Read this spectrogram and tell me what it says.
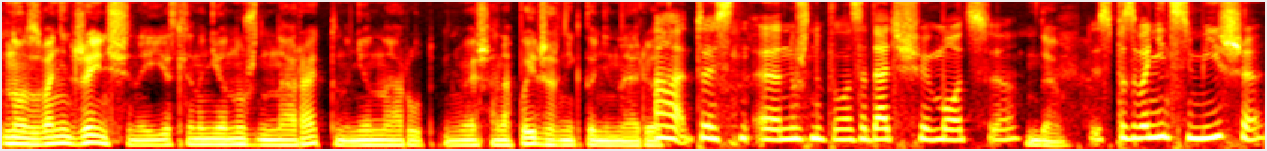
но звонит женщина, и если на нее нужно наорать, то на нее наорут, понимаешь? А на пейджер никто не наорет. А, то есть э, нужно было задать еще эмоцию. Да. То есть позвоните Мише,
